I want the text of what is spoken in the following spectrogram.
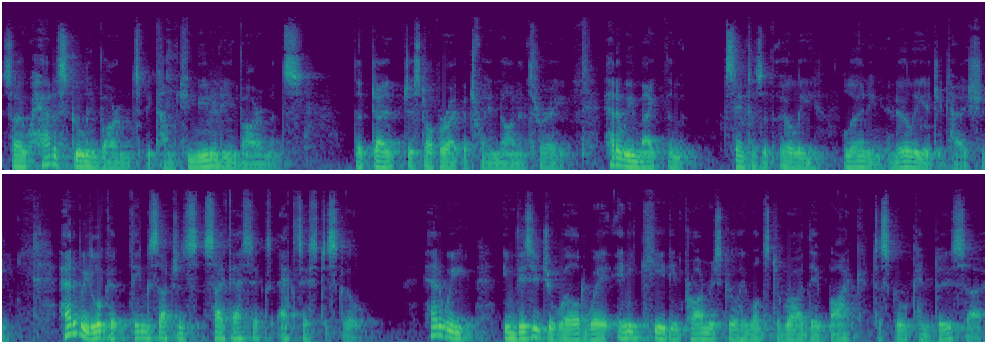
So, how do school environments become community environments that don't just operate between nine and three? How do we make them centres of early learning and early education? How do we look at things such as safe access to school? How do we envisage a world where any kid in primary school who wants to ride their bike to school can do so?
